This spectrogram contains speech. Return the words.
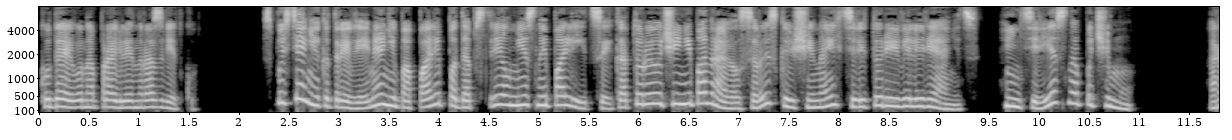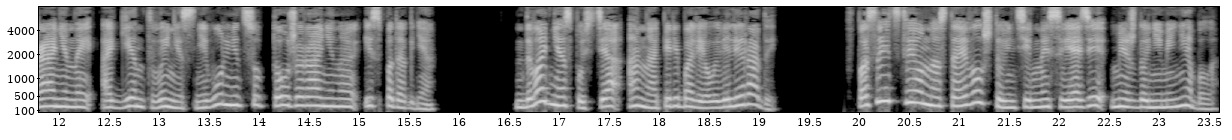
куда его направили на разведку. Спустя некоторое время они попали под обстрел местной полиции, которой очень не понравился рыскающий на их территории велерианец. Интересно, почему? Раненый агент вынес невольницу, тоже раненую, из-под огня. Два дня спустя она переболела велерадой. Впоследствии он настаивал, что интимной связи между ними не было.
